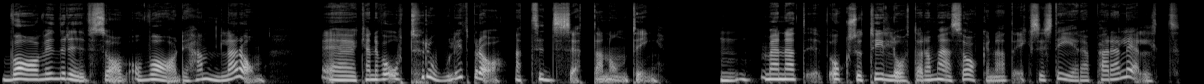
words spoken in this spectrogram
vad vi drivs av och vad det handlar om, kan det vara otroligt bra att tidsätta någonting. Mm. Men att också tillåta de här sakerna att existera parallellt.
